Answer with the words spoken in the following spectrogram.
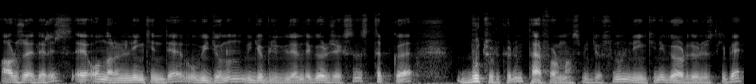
arzu ederiz. E, onların linkinde bu videonun video bilgilerinde göreceksiniz. Tıpkı bu türkünün performans videosunun linkini gördüğünüz gibi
